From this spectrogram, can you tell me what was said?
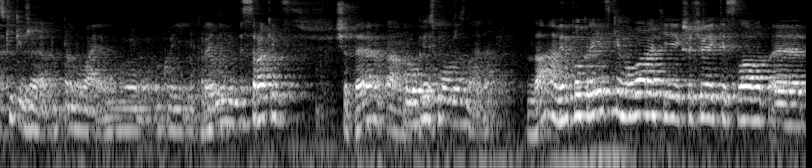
скільки вже перебуває в Україні? В Україні десь років 4, Ну, напевно. українську мову вже знає, так? Да, він по-українськи говорить, і якщо чує якесь слово, е,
